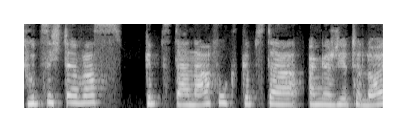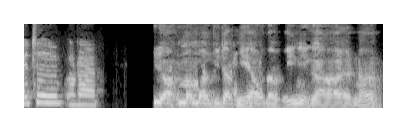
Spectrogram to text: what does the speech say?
Tut sich da was? Gibt es da Nachwuchs? Gibt es da engagierte Leute oder? Ja, immer mal wieder mehr oder weniger halt, ne?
